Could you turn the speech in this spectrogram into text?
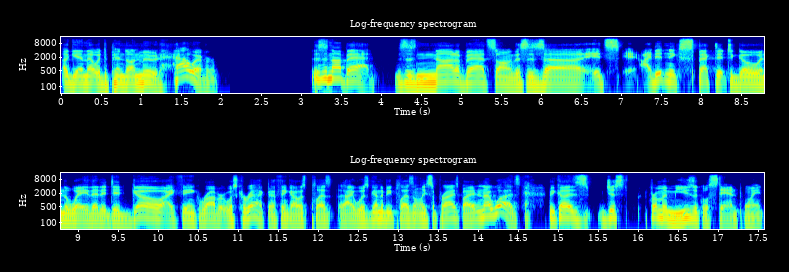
Again, that would depend on mood. However, this is not bad. This is not a bad song. This is uh it's I didn't expect it to go in the way that it did go. I think Robert was correct. I think I was pleasant I was going to be pleasantly surprised by it and I was because just from a musical standpoint,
